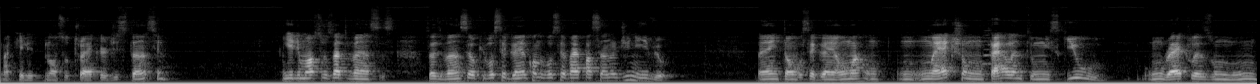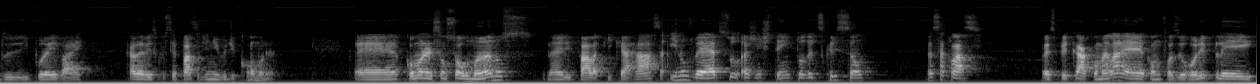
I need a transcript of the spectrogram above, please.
naquele nosso tracker de instância. E ele mostra os advances. Os advances é o que você ganha quando você vai passando de nível. Né? Então você ganha uma, um, um action, um talent, um skill, um reckless, um mundo e por aí vai. Cada vez que você passa de nível de commoner. É, commoners são só humanos, né? ele fala aqui que é a raça. E no verso a gente tem toda a descrição dessa classe. Vai explicar como ela é, como fazer o roleplay,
